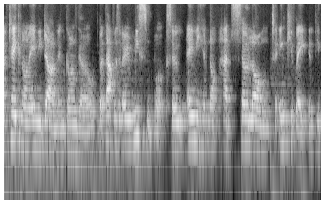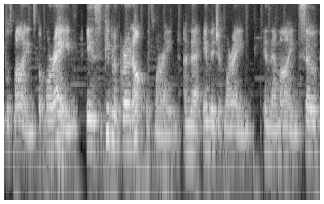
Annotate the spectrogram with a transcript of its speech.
I've taken on Amy Dunne in Gone Girl, but that was a very recent book. So Amy had not had so long to incubate in people's minds. But Moiraine is, people have grown up with Moiraine and their image of Moiraine in their mind. So,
